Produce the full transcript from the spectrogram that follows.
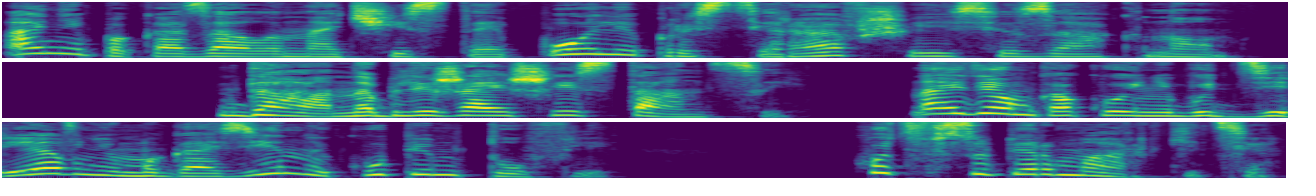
Аня показала на чистое поле, простиравшееся за окном. Да, на ближайшей станции. Найдем какую-нибудь деревню, магазин и купим туфли. Хоть в супермаркете.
